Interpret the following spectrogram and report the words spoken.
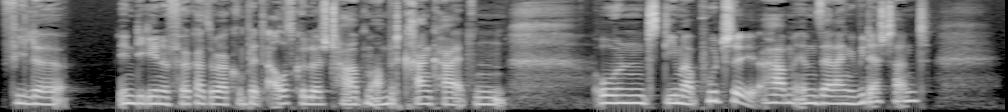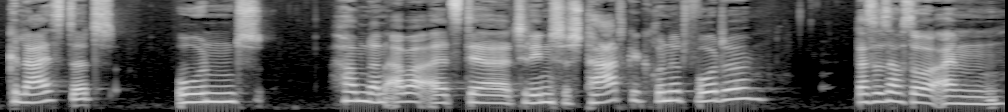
Viele indigene Völker sogar komplett ausgelöscht haben, auch mit Krankheiten. Und die Mapuche haben eben sehr lange Widerstand geleistet und haben dann aber, als der chilenische Staat gegründet wurde, das ist auch so ein,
